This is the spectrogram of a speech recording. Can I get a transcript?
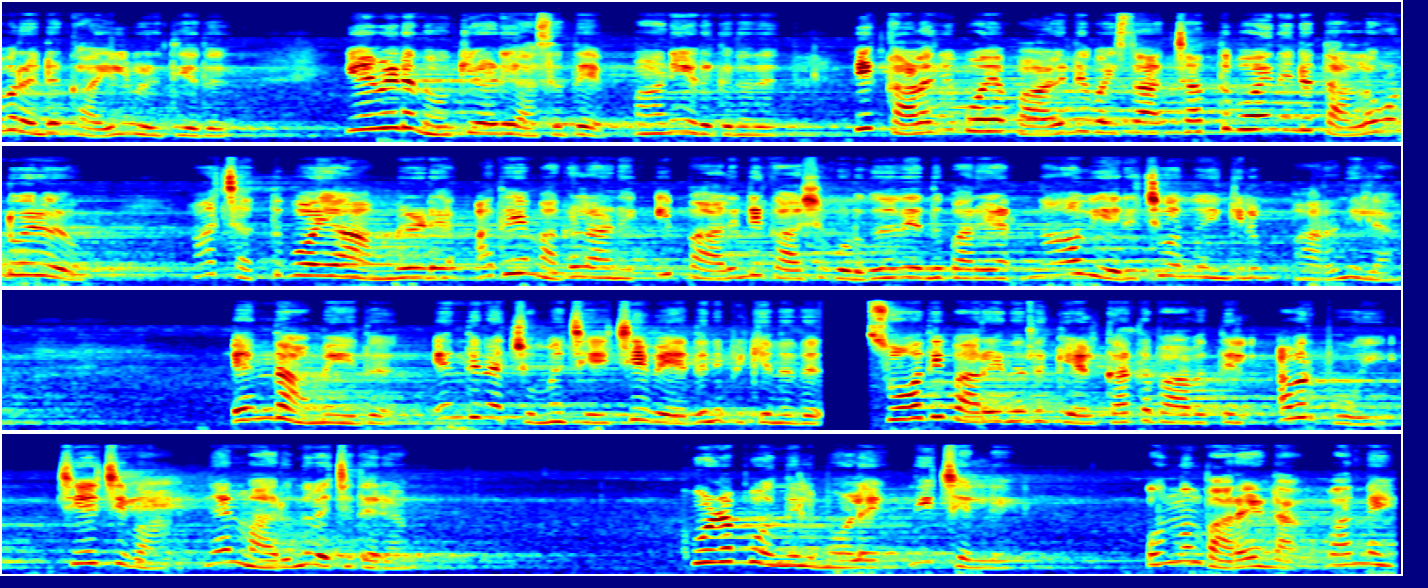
അവർ എന്റെ കയ്യിൽ വീഴ്ത്തിയത്. എവിടെ നോക്കിയാടി അസത്തെ പണിയെടുക്കുന്നത്? ഈ കളഞ്ഞു പോയ പാലിന്റെ പൈസ ചത്തുപോയ നിന്റെ തള്ള കൊണ്ടുവരുമോ ആ ചത്തുപോയ അമ്മയുടെ അതേ മകളാണ് ഈ പാലിന്റെ കാശ് കൊടുക്കുന്നത് എന്ന് പറയാൻ നാവ് എരിച്ചു വന്നുവെങ്കിലും പറഞ്ഞില്ല. എന്താ അമ്മ ഇത്? എന്തിനാ ചുമ ചേച്ചിയെ വേദനിപ്പിക്കുന്നത്? സ്വാതി പറയുന്നത് കേൾക്കാത്ത ഭാവത്തിൽ അവർ പോയി. ചേച്ചി വാ ഞാൻ മരുന്ന് വെച്ച് തരാം. കുഴപ്പമൊന്നില്ല മോളെ നീ ചെല്ലേ. ഒന്നും പറയണ്ട വന്നേ.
